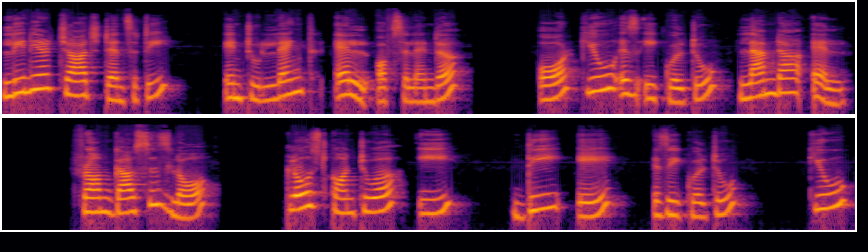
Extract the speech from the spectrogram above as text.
linear charge density into length L of cylinder or Q is equal to lambda L. From Gauss's law, closed contour E dA is equal to Q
